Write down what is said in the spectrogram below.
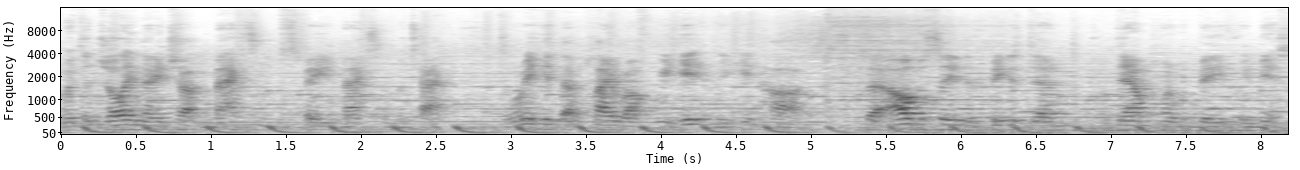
with the Jolly Nature, maximum speed, maximum attack. When we hit that play rough, we hit and we hit hard. So obviously the biggest down, down point would be if we miss.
